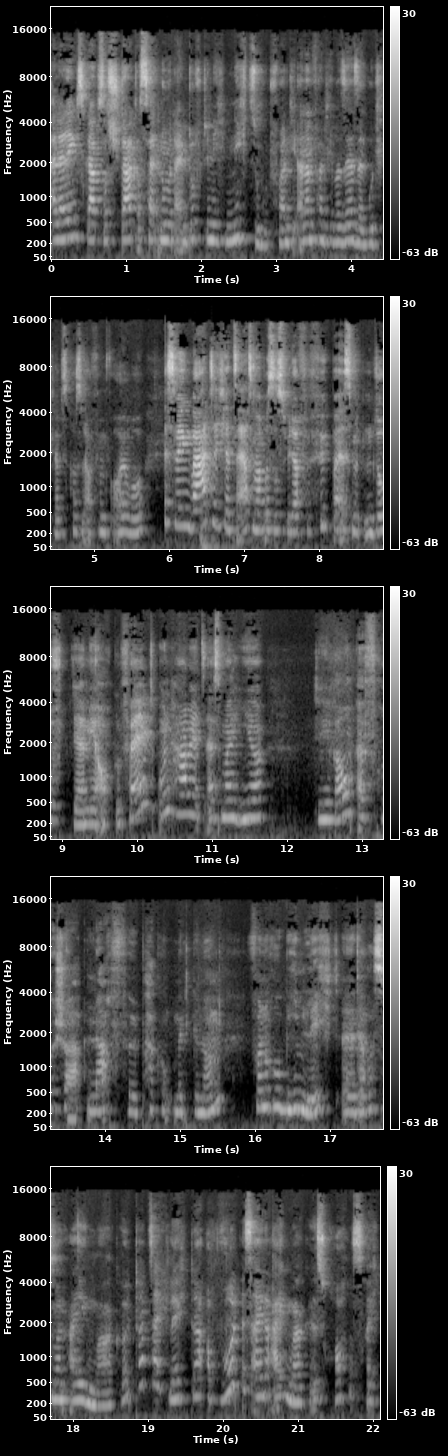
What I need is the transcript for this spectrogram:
Allerdings gab es das Starter-Set nur mit einem Duft, den ich nicht so gut fand. Die anderen fand ich aber sehr, sehr gut. Ich glaube, es kostet auch 5 Euro. Deswegen warte ich jetzt erstmal, bis es wieder verfügbar ist mit einem Duft, der mir auch gefällt. Und habe jetzt erstmal hier die Raumerfrischer-Nachfüllpackung mitgenommen von Rubinlicht, äh, der Rossmann Eigenmarke. Tatsächlich, da, obwohl es eine Eigenmarke ist, roch es recht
